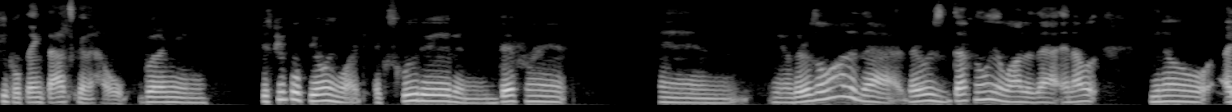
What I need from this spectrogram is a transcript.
people think that's gonna help. But I mean, just people feeling like excluded and different and you know there was a lot of that there was definitely a lot of that and i was you know i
